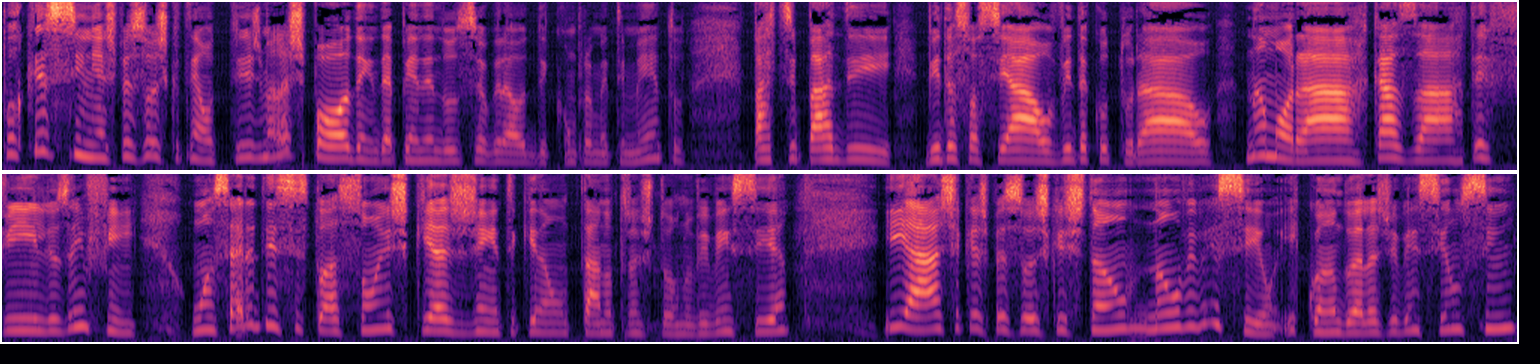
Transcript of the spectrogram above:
Porque sim, as pessoas que têm autismo, elas podem, dependendo do seu grau de comprometimento, participar de vida social, vida cultural, namorar, casar, ter filhos, enfim, uma série de situações que a gente que não está no transtorno vivencia e acha que as pessoas que estão não vivenciam. E quando elas vivenciam, sim,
